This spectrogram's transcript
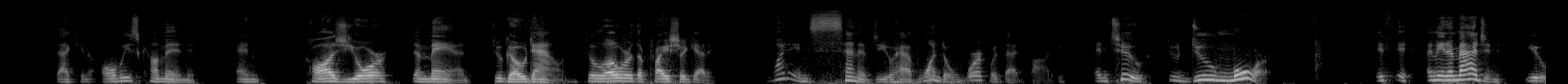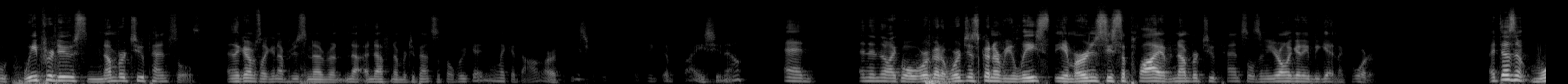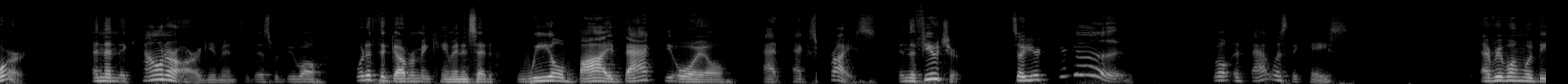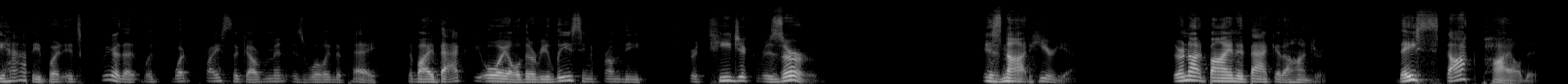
that can always come in and cause your demand to go down, to lower the price you're getting, what incentive do you have? One, to work with that body, and two, to do more. If, if I mean, imagine you we produce number two pencils, and the government's like, you're not producing enough, no- enough number two pencils, but we're getting like a dollar a piece for these. Really good price, you know. And and then they're like, well, we're gonna we're just gonna release the emergency supply of number two pencils, and you're only gonna be getting a quarter. It doesn't work. And then the counter argument to this would be, well, what if the government came in and said, we'll buy back the oil at X price in the future? So you're you're good. Well, if that was the case, everyone would be happy. But it's clear that with what price the government is willing to pay to buy back the oil they're releasing from the strategic reserve is not here yet. They're not buying it back at 100. They stockpiled it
